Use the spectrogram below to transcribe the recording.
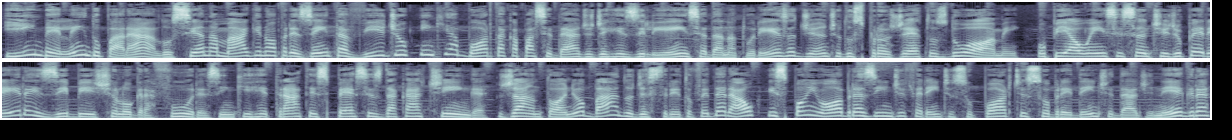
E em Belém do Pará, Luciana Magno apresenta vídeo em que aborda a capacidade de resiliência da natureza diante dos projetos do homem. O piauense Santídio Pereira exibe xilografuras em que retrata espécies da caatinga. Já Antônio Obá, do Distrito Federal, expõe obras em diferentes suportes sobre a identidade negra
